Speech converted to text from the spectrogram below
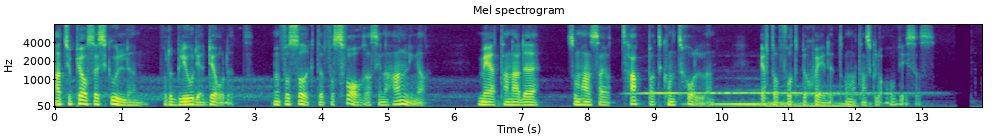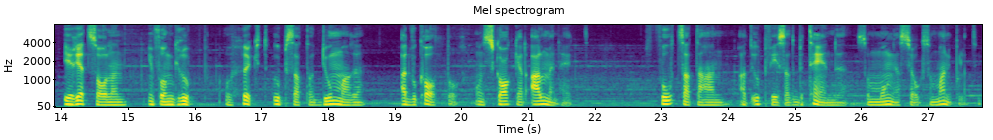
Han tog på sig skulden för det blodiga dådet, men försökte försvara sina handlingar med att han hade, som han säger, tappat kontrollen efter att ha fått beskedet om att han skulle avvisas. I rättssalen inför en grupp av högt uppsatta domare, advokater och en skakad allmänhet fortsatte han att uppvisa ett beteende som många såg som manipulativt.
